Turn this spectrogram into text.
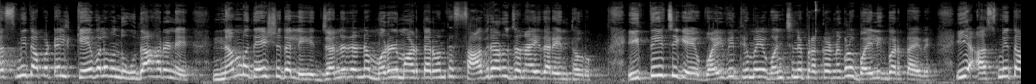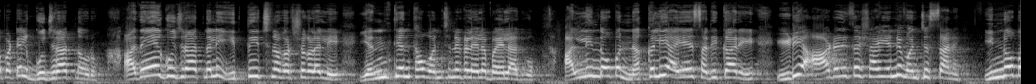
ಅಸ್ಮಿತಾ ಪಟೇಲ್ ಕೇವಲ ಒಂದು ಉದಾಹರಣೆ. ನಮ್ಮ ದೇಶದಲ್ಲಿ ಜನರನ್ನ ಮರಳು ಮಾಡ್ತಾ ಇರುವಂತ ಸಾವಿರಾರು ಜನ ಇದ್ದಾರೆ ಇಂಥವ್ರು ಇತ್ತೀಚೆಗೆ ವೈವಿಧ್ಯಮಯ ವಂಚನೆ ಪ್ರಕರಣಗಳು ಬಯಲಿಗೆ ಬರ್ತಾ ಇವೆ. ಈ ಅಸ್ಮಿತಾ ಪಟೇಲ್ ಗುಜರಾತ್ನವರು. ಅದೇ ಗುಜರಾತ್ನಲ್ಲಿ ಇತ್ತೀಚಿನ ವರ್ಷಗಳಲ್ಲಿ ಎಂಥೆಂಥ ವಂಚನೆಗಳೆಲ್ಲ ಬಯಲಾದವು. ಅಲ್ಲಿಂದ ಒಬ್ಬ ನಕಲಿ ಐ ಎ ಎಸ್ ಅಧಿಕಾರಿ ಇಡೀ ಆಡಳಿತಶಾಹಿಯನ್ನೇ ವಂಚಿಸ್ತಾನೆ. ಇನ್ನೊಬ್ಬ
